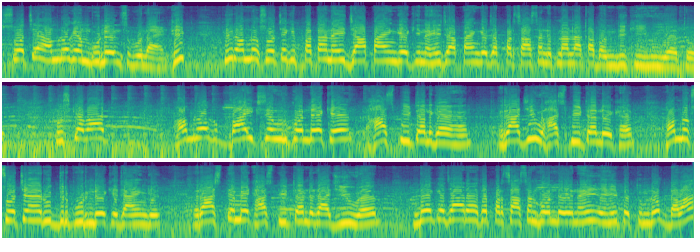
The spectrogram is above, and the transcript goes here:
सोचे हम लोग एंबुलेंस बुलाएँ, ठीक? फिर हम लोग सोचे कि पता नहीं जा पाएँगे कि नहीं जा पाएँगे, जब प्रशासन इतना नाकाबंदी की हुई है तो। उसके बाद हम लोग बाइक से उनको लेके हॉस्पिटल गए हैं। राजीव हॉस्पिटल एक है। हम लोग सोचे हैं रुद्रपुर लेके जाएँगे। रास्ते में एक हॉस्पिटल राजीव है। लेके जा रहे थे, प्रशासन बोल रहे नहीं, यहीं पे तुम लोग दवा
